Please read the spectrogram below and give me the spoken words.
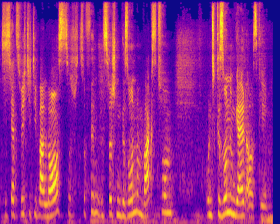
es ist jetzt wichtig, die Balance zu, zu finden zwischen gesundem Wachstum und gesundem Geld ausgeben.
